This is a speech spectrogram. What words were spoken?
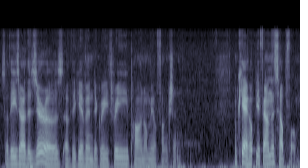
So these are the zeros of the given degree 3 polynomial function. Okay, I hope you found this helpful.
